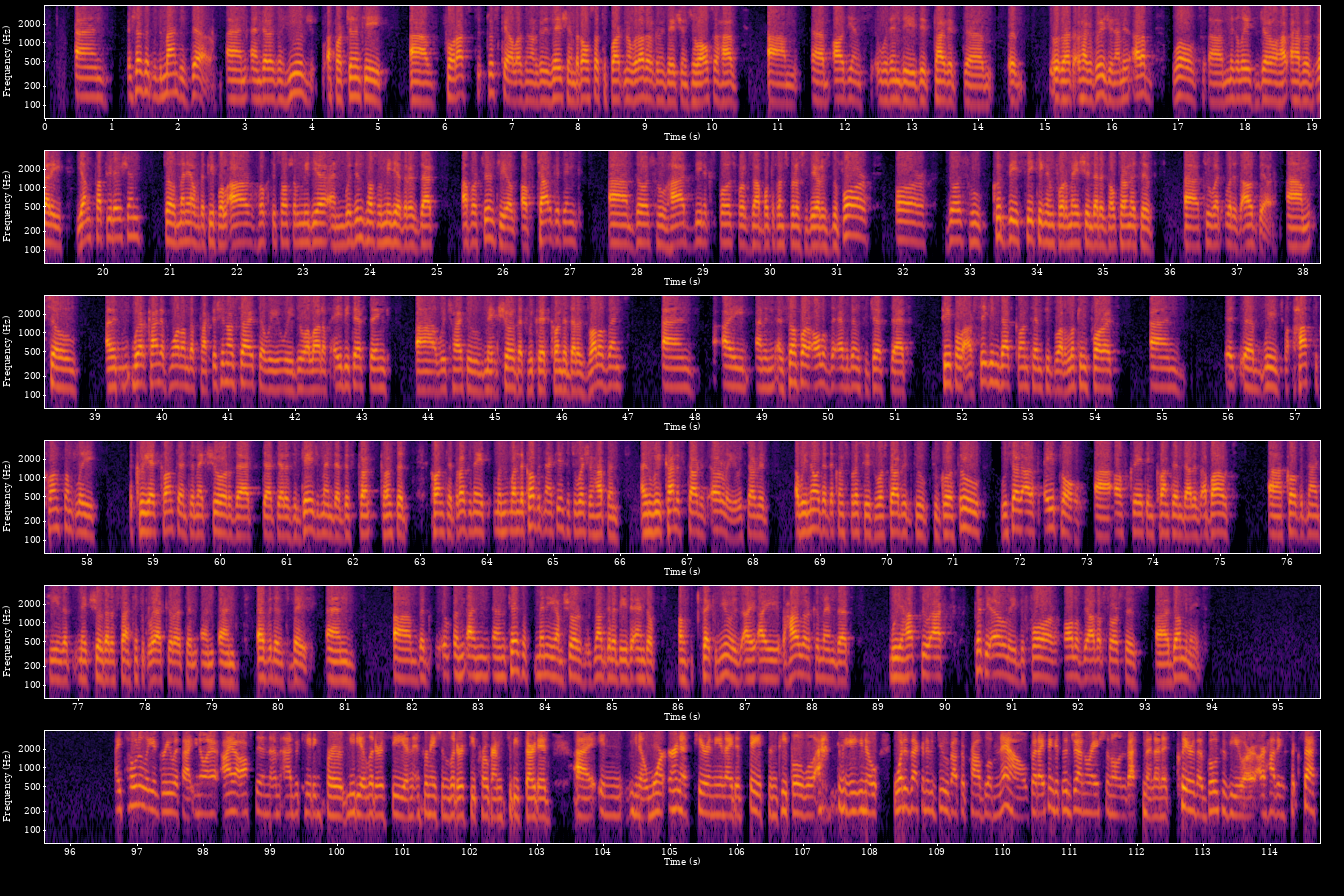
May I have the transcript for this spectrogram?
and it shows that the demand is there, and, and there is a huge opportunity uh, for us to, to, scale as an organization, but also to partner with other organizations who also have um, uh, audience within the, the target um, uh, target region. I mean, Arab world, uh, Middle East in general, have, have, a very young population, so many of the people are hooked to social media, and within social media there is that opportunity of, of targeting um, those who had been exposed, for example, to conspiracy theories before, or those who could be seeking information that is alternative uh, to what, what is out there. Um, so I mean, we're kind of more on the practitioner side, so we, we do a lot of A-B testing. Uh, we try to make sure that we create content that is relevant. And I, I mean, and so far all of the evidence suggests that people are seeking that content, people are looking for it, and it, uh, we have to constantly create content to make sure that, that there is engagement, that this con- content, content resonates. When, when the COVID-19 situation happened, and we kind of started early, we started, uh, we know that the conspiracies were starting to, to go through. We started out of April uh, of creating content that is about uh, COVID-19 that makes sure that it's scientifically accurate and, and, and evidence-based. And um, the, and, and, and in case of many, I'm sure it's not going to be the end of of fake news, I, I highly recommend that we have to act pretty early before all of the other sources uh, dominate. I totally agree with that. You know, I, I often am advocating for media literacy and information literacy programs to be started uh, in, you know, more earnest here in the United States. And people will ask me, you know, what is that going to do about the problem now? But I think it's a generational investment, and it's clear that both of you are, are having success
